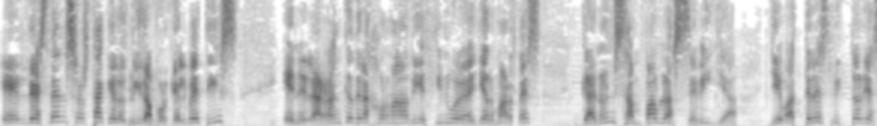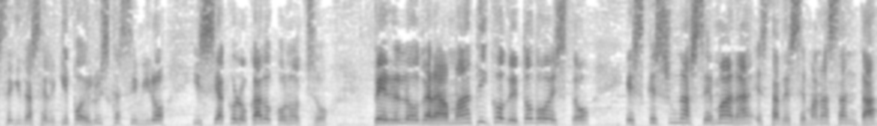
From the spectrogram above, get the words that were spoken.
El descenso está que lo tira, porque el Betis, en el arranque de la jornada 19 ayer martes, ganó en San Pablo a Sevilla. Lleva tres victorias seguidas el equipo de Luis Casimiro y se ha colocado con ocho. Pero lo dramático de todo esto es que es una semana, esta de Semana Santa,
